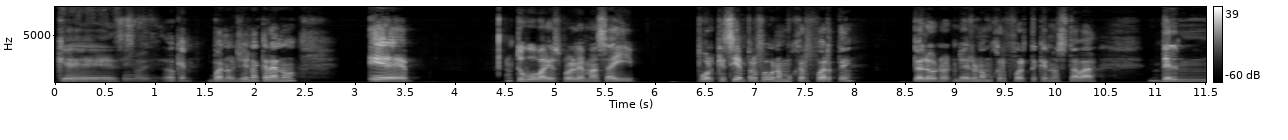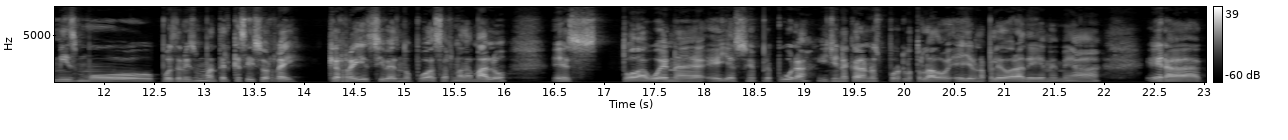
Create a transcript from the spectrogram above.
que Sí. Ok, bueno, Gina Carano eh, tuvo varios problemas ahí porque siempre fue una mujer fuerte, pero no- era una mujer fuerte que no estaba del mismo, pues del mismo mantel que se hizo Rey. Que Rey, si ves, no puede hacer nada malo, es toda buena, ella es siempre pura, y Gina Carano es por el otro lado, ella era una peleadora de MMA, era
